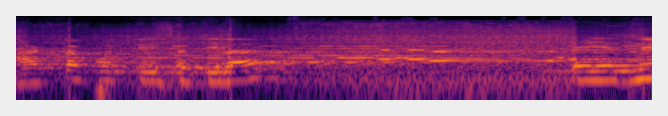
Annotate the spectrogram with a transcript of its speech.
हट्टपोटी सतीला त्या यज्ञ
